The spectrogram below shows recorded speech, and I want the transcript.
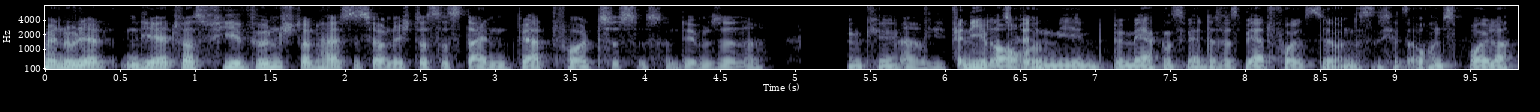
wenn du dir dir etwas viel wünschst, dann heißt es ja auch nicht, dass es dein Wertvollstes ist in dem Sinne. Okay. Ähm, Finde ich aber auch irgendwie bemerkenswert, dass das Wertvollste und das ist jetzt auch 'n Spoiler,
